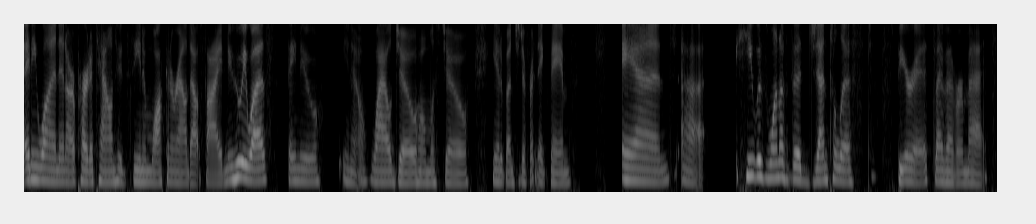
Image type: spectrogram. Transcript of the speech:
Anyone in our part of town who'd seen him walking around outside knew who he was. They knew, you know, Wild Joe, Homeless Joe. He had a bunch of different nicknames. And uh, he was one of the gentlest spirits I've ever met.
